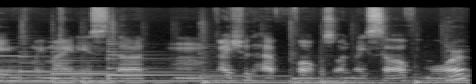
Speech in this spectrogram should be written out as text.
came to my mind is that mm, I should have focused on myself more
